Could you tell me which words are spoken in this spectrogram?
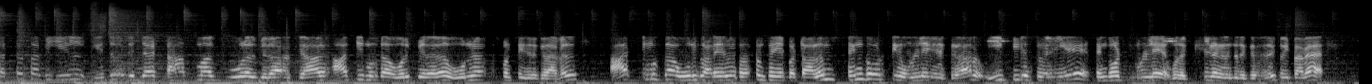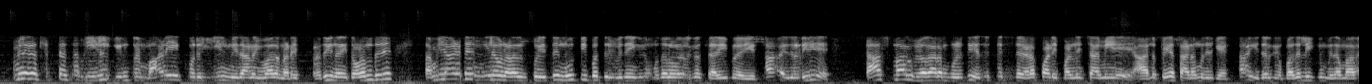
சட்டசபையில் எதிர்வித டாஸ்மாக் ஊழல் விவகாரத்தினால் அதிமுக உறுப்பினர்கள் உறுப்பினர் செய்திருக்கிறார்கள். அதிமுக உறுப்பினர் அனைவரும் சட்டம் செய்யப்பட்டாலும் செங்கோட்டின் உள்ளே இருக்கிறார். இபிஎஸ் வெளியே செங்கோட்டின் உள்ளே ஒரு கீழே நடந்திருக்கிறது குறிப்பாக தமிழக சட்டசபையில் இன்று மானிய கோரிக்கையின் மீதான விவாதம் நடைபெற்றது. இதனைத் தொடர்ந்து தமிழ்நாட்டின் மீனவ நலன் குறித்து நூத்தி பத்து விதிகள் முதல்வருக்கு அறிவிப்பு வெளியிட்டார். இதனிடையே டாஸ்மாக் விவகாரம் குறித்து எதிர்க்கட்சி எடப்பாடி பழனிசாமி அது பேச அனுமதி கேட்டால் இதற்கு பதிலளிக்கும் விதமாக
